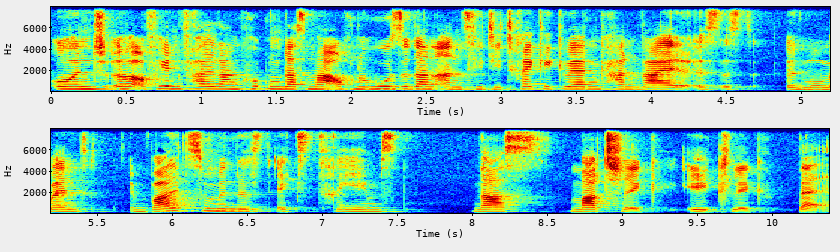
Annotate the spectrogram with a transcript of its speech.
Und äh, auf jeden Fall dann gucken, dass man auch eine Hose dann anzieht, die dreckig werden kann, weil es ist im Moment im Wald zumindest extremst nass, matschig, eklig, bäh.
